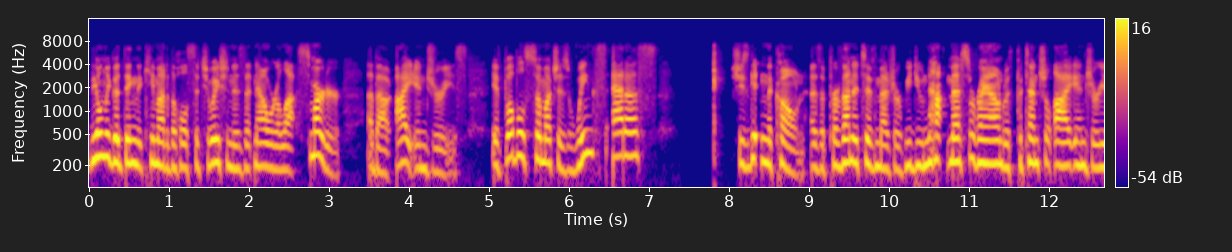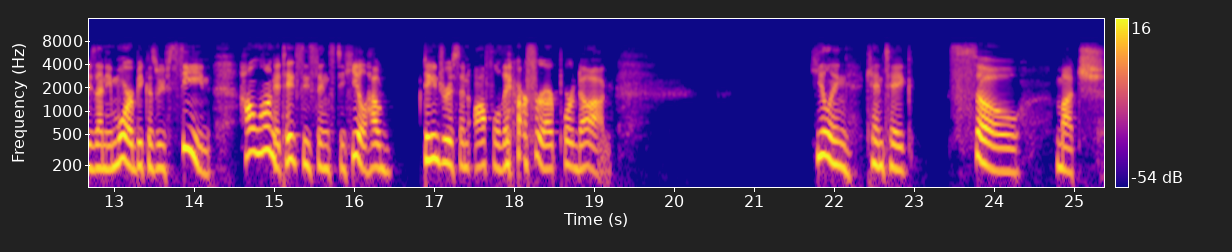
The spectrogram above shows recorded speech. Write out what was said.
The only good thing that came out of the whole situation is that now we're a lot smarter about eye injuries. If Bubbles so much as winks at us, she's getting the cone as a preventative measure. We do not mess around with potential eye injuries anymore because we've seen how long it takes these things to heal, how dangerous and awful they are for our poor dog. Healing can take so much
